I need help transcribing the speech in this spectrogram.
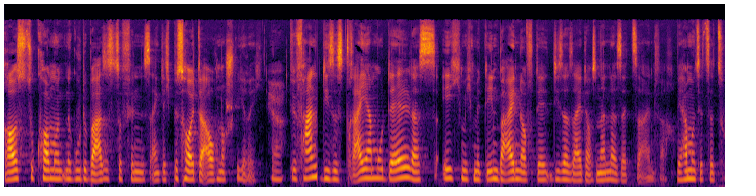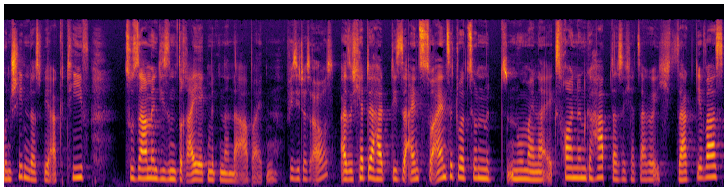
rauszukommen und eine gute Basis zu finden, ist eigentlich bis heute auch noch schwierig. Ja. Wir fahren dieses Dreiermodell, dass ich mich mit den beiden auf der, dieser Seite auseinandersetze einfach. Wir haben uns jetzt dazu entschieden, dass wir aktiv zusammen in diesem Dreieck miteinander arbeiten. Wie sieht das aus? Also ich hätte halt diese eins zu eins Situation mit nur meiner Ex-Freundin gehabt, dass ich jetzt sage, ich sag dir was,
